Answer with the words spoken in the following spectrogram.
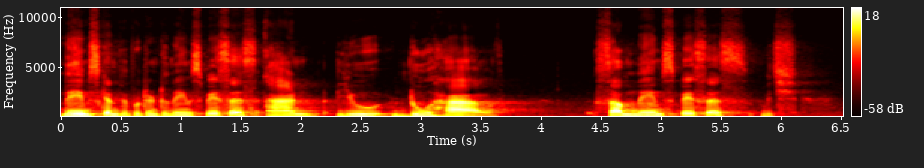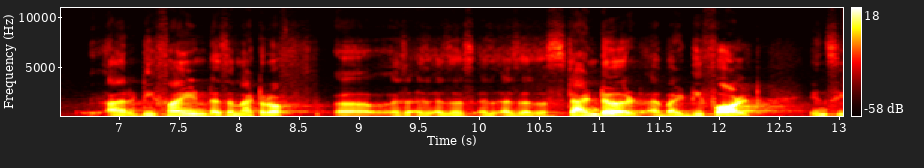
Names can be put into namespaces and you do have some namespaces which are defined as a matter of uh, as, as, as, as, a standard uh, by default in C++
